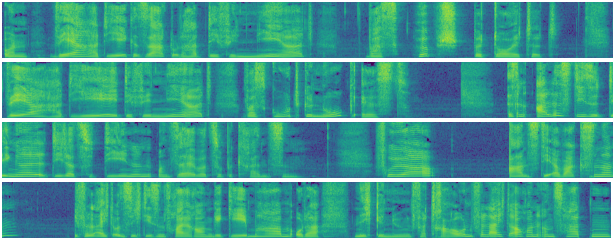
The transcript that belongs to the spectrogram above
Und wer hat je gesagt oder hat definiert, was hübsch bedeutet? Wer hat je definiert, was gut genug ist? Es sind alles diese Dinge, die dazu dienen, uns selber zu begrenzen. Früher waren es die Erwachsenen, die vielleicht uns nicht diesen Freiraum gegeben haben oder nicht genügend Vertrauen vielleicht auch in uns hatten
